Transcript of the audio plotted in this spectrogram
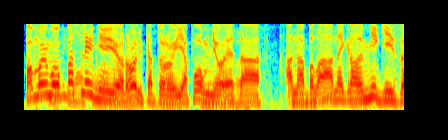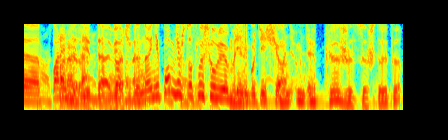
По-моему, последняя ее роль, которую я помню, это она была, она играла Миги из э, Паразита. Паразит, да, верно. Точно, но я не помню, что слышал ее где-нибудь еще. Мне, мне кажется, что это...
